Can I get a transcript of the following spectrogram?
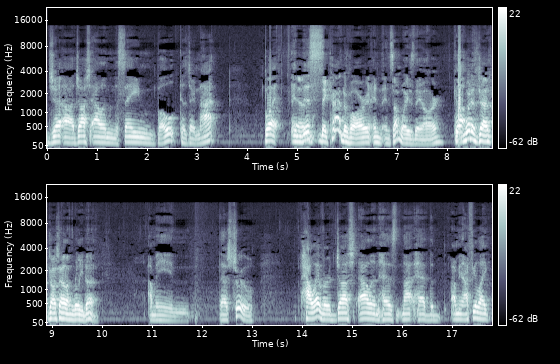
Jo- uh, Josh Allen in the same boat because they're not. But in Uh, this, they kind of are. In in some ways, they are. Because Well- what has Josh, Josh Allen really done? I mean, that's true. However, Josh Allen has not had the. I mean, I feel like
